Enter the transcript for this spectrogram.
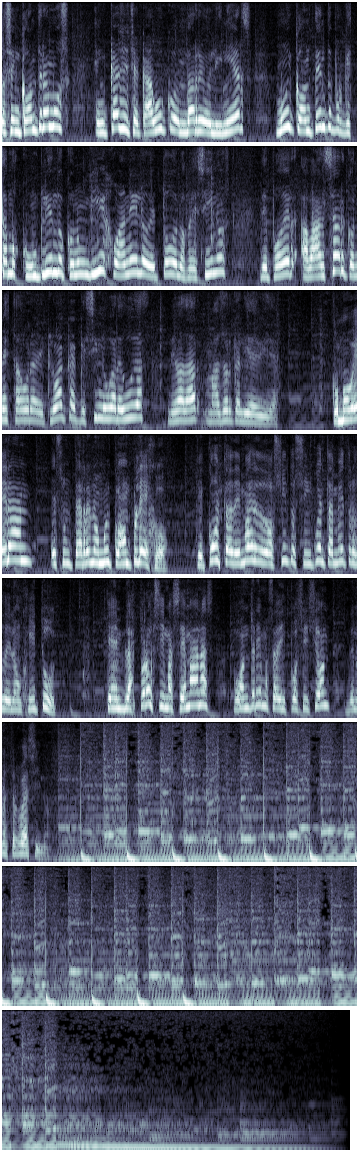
Nos encontramos en calle Chacabuco, en barrio de Liniers, muy contentos porque estamos cumpliendo con un viejo anhelo de todos los vecinos de poder avanzar con esta obra de cloaca que sin lugar a dudas le va a dar mayor calidad de vida. Como verán, es un terreno muy complejo, que consta de más de 250 metros de longitud, que en las próximas semanas pondremos a disposición de nuestros vecinos.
